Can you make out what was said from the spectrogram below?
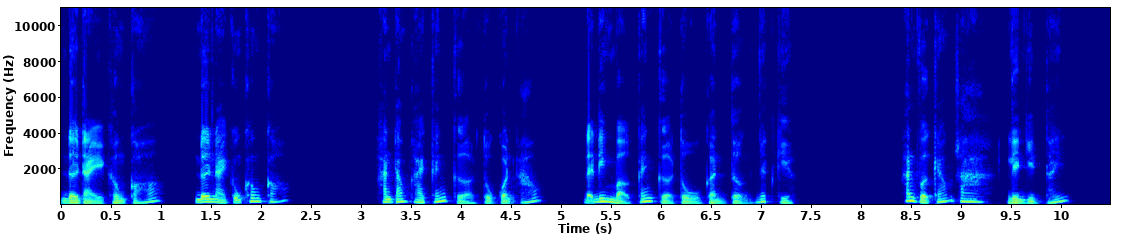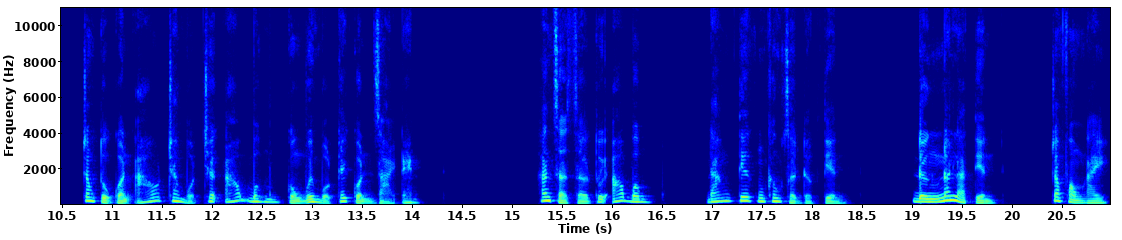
Nơi này không có, nơi này cũng không có. Hắn đóng hai cánh cửa tủ quần áo, đã đi mở cánh cửa tủ gần tường nhất kia. Hắn vừa kéo ra, liền nhìn thấy trong tủ quần áo treo một chiếc áo bông cùng với một cái quần dài đen. Hắn sờ sờ túi áo bông, đáng tiếc không sờ được tiền. Đừng nói là tiền, trong phòng này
